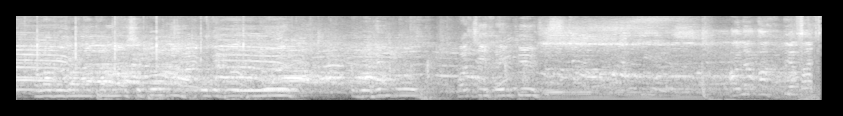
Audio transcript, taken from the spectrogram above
I love everyone that come out and support me, all the boys from Royal, all the Hen again, thank you.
